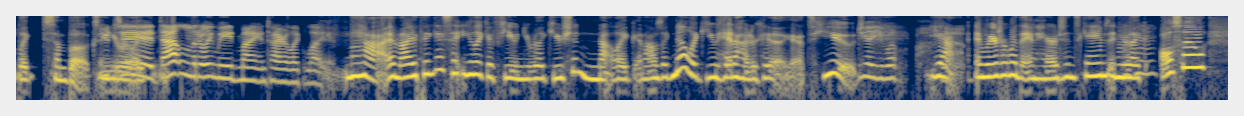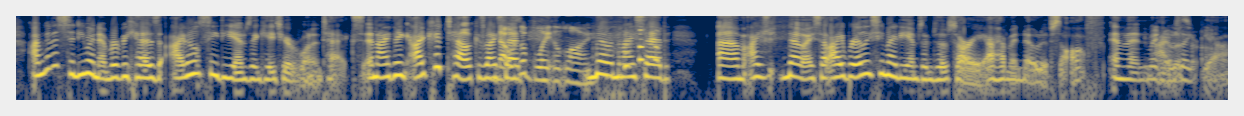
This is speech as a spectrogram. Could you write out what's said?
like some books, and You, you, did. were like, that literally made my entire like life. yeah, and I think I sent you like a few, and you were like, you should not like, and I was like, no, like you hit 100k, like that's huge. Yeah, you went. Yeah. and we were talking about the inheritance games, and you're like, Mhm. also, I'm gonna send you my number because I don't see DMs in case you ever want to text, and I think I could tell because I that said was a blatant lie. no, and then I said. Um, I no, I said I rarely see my DMs. I'm so sorry. I have my notifs off, and then My I was like, yeah,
